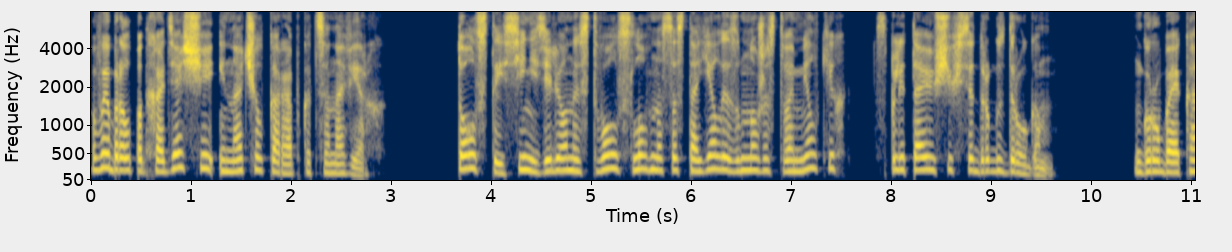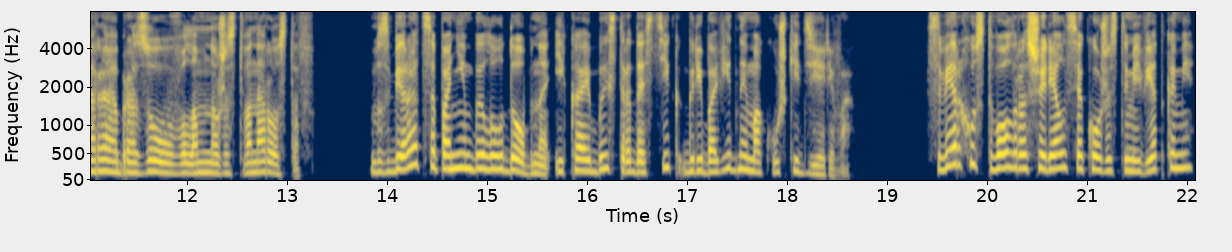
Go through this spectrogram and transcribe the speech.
выбрал подходящее и начал карабкаться наверх. Толстый сине-зеленый ствол словно состоял из множества мелких, сплетающихся друг с другом. Грубая кора образовывала множество наростов. Взбираться по ним было удобно, и Кай быстро достиг грибовидной макушки дерева. Сверху ствол расширялся кожистыми ветками,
